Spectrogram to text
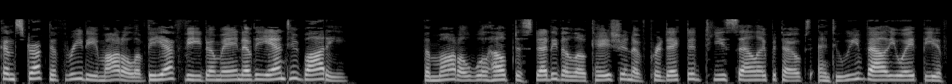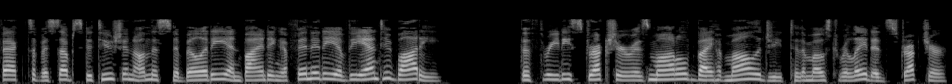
Construct a 3D model of the FV domain of the antibody. The model will help to study the location of predicted T-cell epitopes, and to evaluate the effects of a substitution on the stability and binding affinity of the antibody. The 3D structure is modeled by homology to the most related structure.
